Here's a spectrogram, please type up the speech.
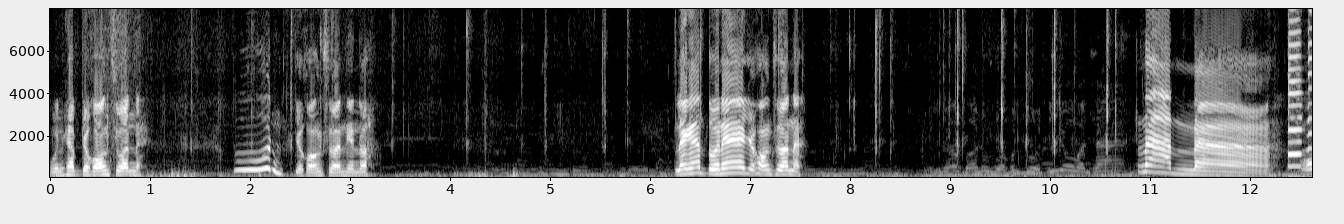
คุณครับเจ้าของสวนนะคุณเจ้าของสวนเห็นปะ รายงานตัวแน่เจ้าของสวนน่ะนั่นน่ะโอ้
